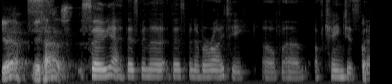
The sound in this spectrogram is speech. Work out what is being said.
yeah it has so yeah there's been a there's been a variety of um, of changes there.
